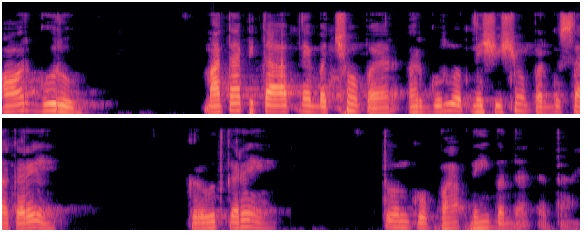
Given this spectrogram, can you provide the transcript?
और गुरु। माता पिता अपने बच्चों पर और गुरु अपने शिष्यों पर गुस्सा करे, क्रोध करे तो उनको पाप नहीं बंधा जाता है।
